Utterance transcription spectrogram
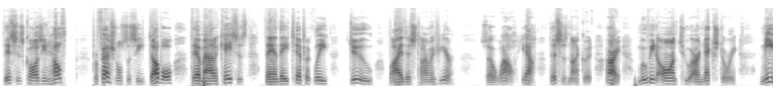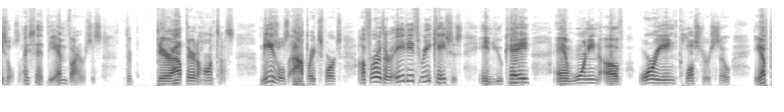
this is causing health professionals to see double the amount of cases than they typically do by this time of year. So, wow, yeah, this is not good. All right, moving on to our next story. Measles. I said the M viruses. They're, they're out there to haunt us. Measles outbreak sparks a further 83 cases in UK and warning of worrying clusters. So, yep,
